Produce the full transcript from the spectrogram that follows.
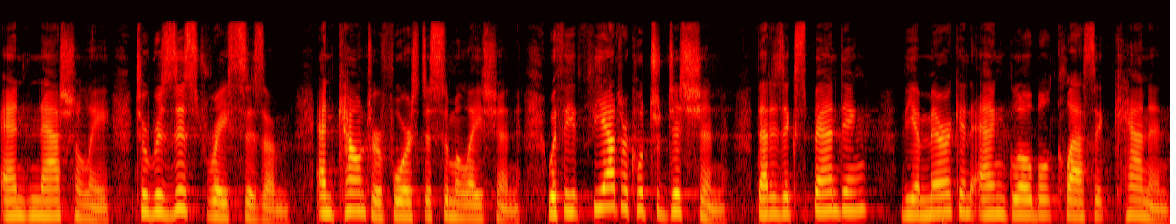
and nationally to resist racism and counter forced assimilation with a theatrical tradition that is expanding the American and global classic canon.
